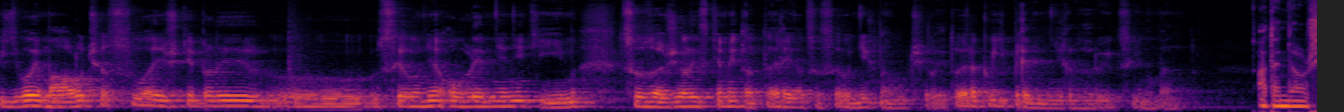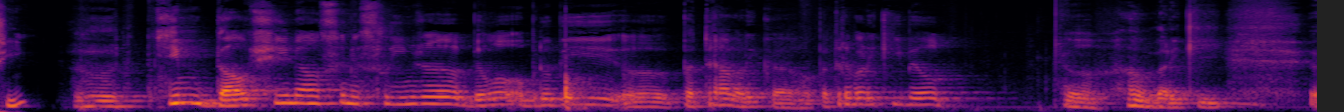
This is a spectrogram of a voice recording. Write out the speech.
vývoj málo času a ještě byli e, silně ovlivněni tím, co zažili s těmi Tatery a co se od nich naučili. To je takový první rozhodující moment. A ten další? Tím dalším já si myslím, že bylo období eh, Petra Velikého. Petr Veliký byl eh, veliký, eh,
